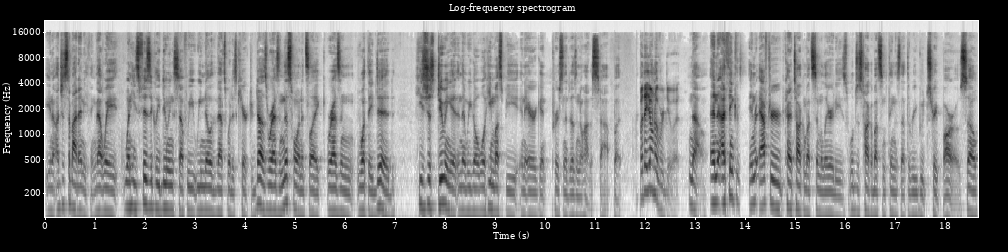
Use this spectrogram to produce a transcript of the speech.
You know, just about anything. That way, when he's physically doing stuff, we, we know that that's what his character does. Whereas in this one, it's like, whereas in what they did, he's just doing it, and then we go, well, he must be an arrogant person that doesn't know how to stop. But But they don't overdo it. no. And I think in, after kind of talking about similarities, we'll just talk about some things that the reboot straight borrows. So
